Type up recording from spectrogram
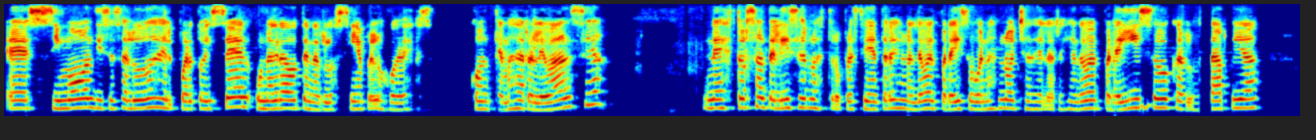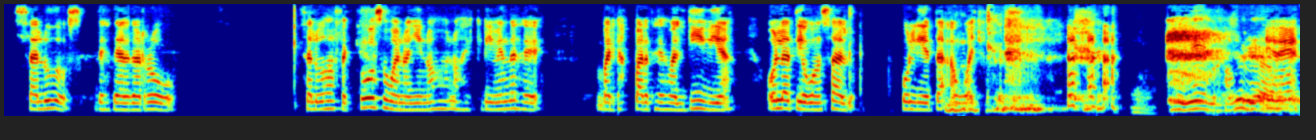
Eh, Simón dice saludos desde el puerto de Aysén, un agrado tenerlos siempre los jueves con temas de relevancia. Néstor Santelice, nuestro presidente regional de Valparaíso, buenas noches de la región de Valparaíso. Carlos Tapia, saludos desde Algarrobo. Saludos afectuosos, bueno, allí nos, nos escriben desde varias partes de Valdivia. Hola, tío Gonzalo. Julieta Aguayo. Muy bien, familia.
